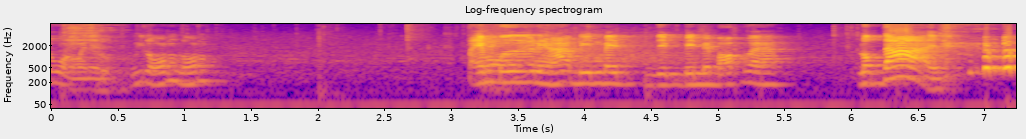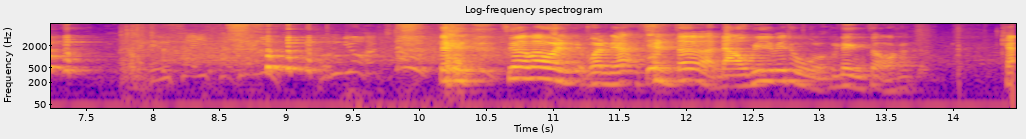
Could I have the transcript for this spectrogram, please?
จ้วงไปเลยวิล้มล้มเต็มมือเนี่ยฮะ บินไปบินไปบล็อกด้วยฮะหลบได้ เชื่อว่าวันวันเนี้ยเซนเตอร์อะเดาพี่ไม่ถูกหรอกหนึ่งสองแค่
